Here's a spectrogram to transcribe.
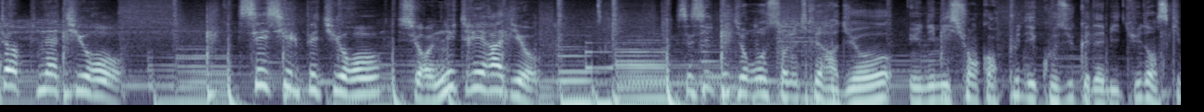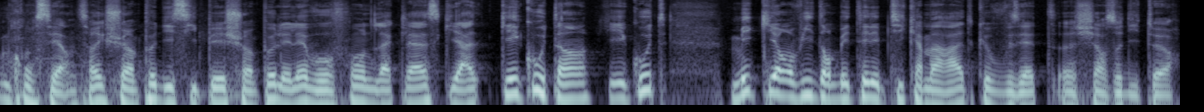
Top Naturo Cécile Pétureau sur Nutri Radio. Cécile Pétureau sur Nutri Radio, une émission encore plus décousue que d'habitude en ce qui me concerne. C'est vrai que je suis un peu dissipé, je suis un peu l'élève au fond de la classe qui, écoute, hein, qui écoute, mais qui a envie d'embêter les petits camarades que vous êtes, euh, chers auditeurs.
